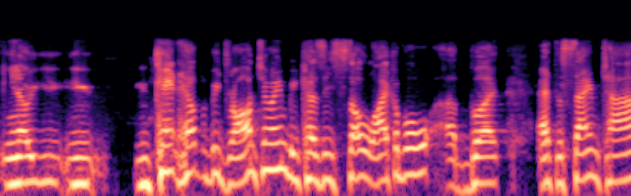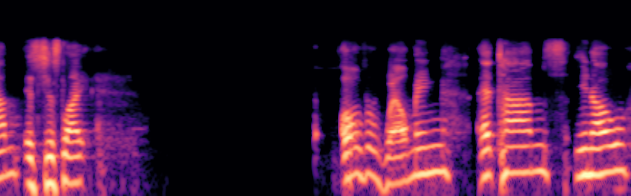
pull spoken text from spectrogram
You know, you you you can't help but be drawn to him because he's so likable. Uh, but at the same time, it's just like overwhelming at times. You know.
